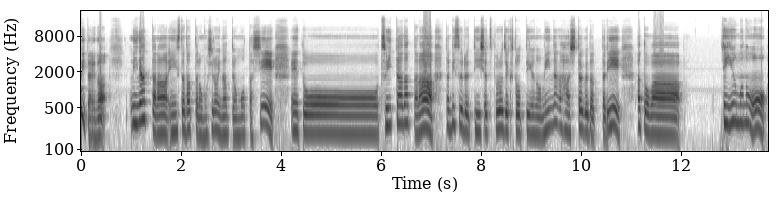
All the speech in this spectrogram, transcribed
みたいな。になったらインスタだったら面白いなって思ったし、えっ、ー、とツイッターだったら旅する T シャツプロジェクトっていうのをみんながハッシュタグだったりあとはっていうものを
